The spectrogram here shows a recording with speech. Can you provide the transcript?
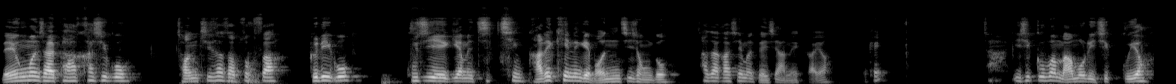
내용만 잘 파악하시고 전치사 접속사 그리고 굳이 얘기하면 지칭 가리키는 게 뭔지 정도 찾아가시면 되지 않을까요? 오케이? 자, 29번 마무리 짓고요.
